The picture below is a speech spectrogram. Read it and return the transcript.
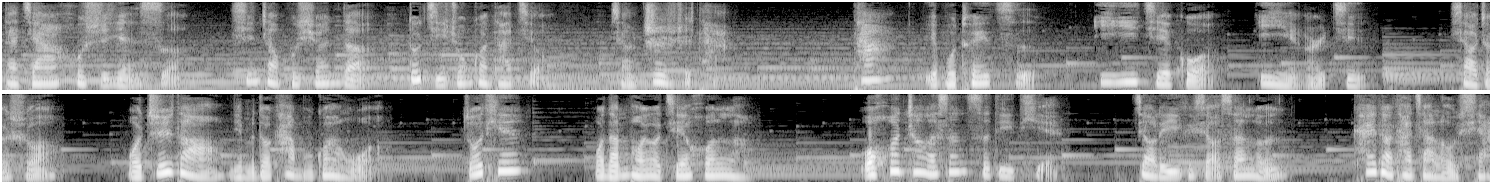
大家互使眼色，心照不宣的都集中灌他酒，想治治他，他也不推辞，一一接过，一饮而尽，笑着说：“我知道你们都看不惯我，昨天。”我男朋友结婚了，我换乘了三次地铁，叫了一个小三轮，开到他家楼下，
